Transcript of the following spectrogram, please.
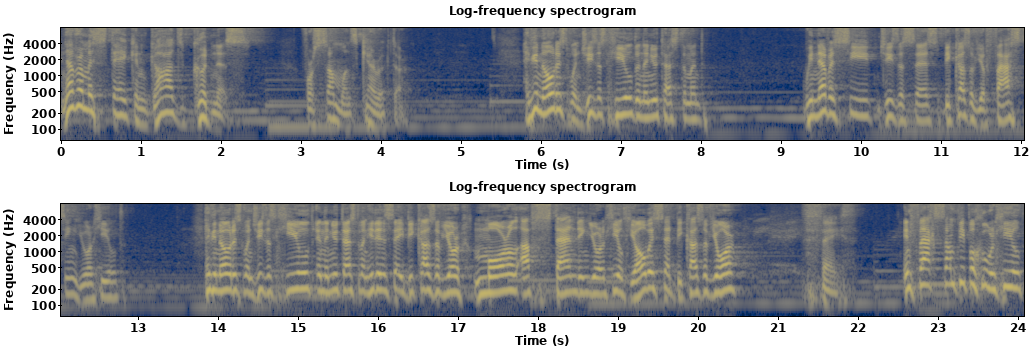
Never mistaken God's goodness for someone's character. Have you noticed when Jesus healed in the New Testament, we never see Jesus says, because of your fasting, you're healed. Have you noticed when Jesus healed in the New Testament, He didn't say because of your moral upstanding you're healed. He always said because of your faith. In fact, some people who were healed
